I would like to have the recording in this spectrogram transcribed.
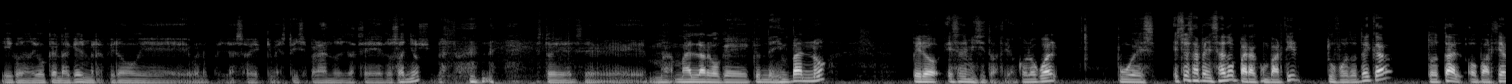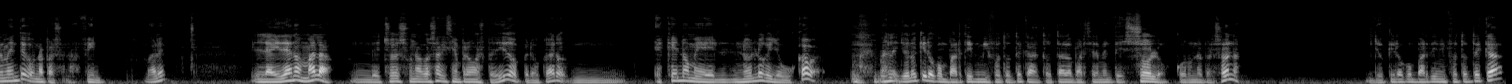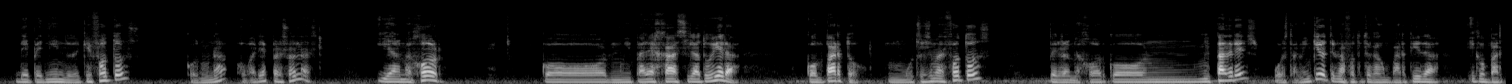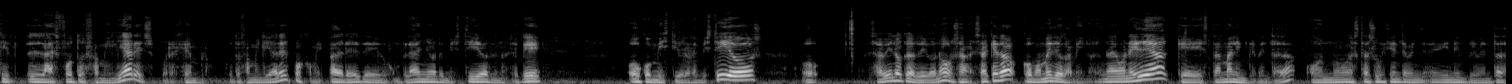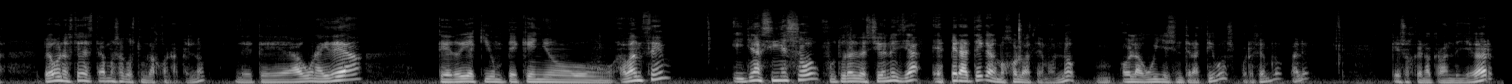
Y cuando digo que es la que es, me refiero que, bueno, pues ya sabéis que me estoy separando desde hace dos años. Esto es eh, más largo que, un desimpan, ¿no? Pero esa es mi situación. Con lo cual, pues esto está pensado para compartir tu fototeca total o parcialmente con una persona. Fin, ¿vale? La idea no es mala. De hecho, es una cosa que siempre hemos pedido, pero claro, mm, es que no, me, no es lo que yo buscaba. ¿vale? Yo no quiero compartir mi fototeca total o parcialmente solo con una persona. Yo quiero compartir mi fototeca dependiendo de qué fotos con una o varias personas. Y a lo mejor con mi pareja, si la tuviera, comparto muchísimas fotos, pero a lo mejor con mis padres, pues también quiero tener una fototeca compartida y compartir las fotos familiares, por ejemplo. Fotos familiares, pues con mis padres, de cumpleaños, de mis tíos, de no sé qué, o con mis tíos de mis tíos, o ¿Sabéis lo que os digo? No, o sea, se ha quedado como medio camino. Una buena idea que está mal implementada o no está suficientemente bien implementada. Pero bueno, ustedes estamos acostumbrados con Apple, ¿no? te hago una idea, te doy aquí un pequeño avance y ya si eso, futuras versiones, ya espérate que a lo mejor lo hacemos, ¿no? Hola widgets interactivos, por ejemplo, ¿vale? Que esos que no acaban de llegar,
